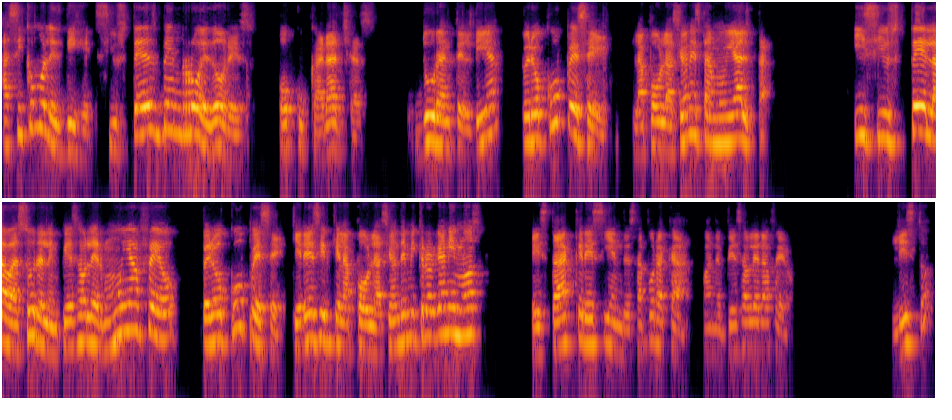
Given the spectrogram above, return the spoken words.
así como les dije, si ustedes ven roedores o cucarachas durante el día, preocúpese, la población está muy alta. Y si usted la basura le empieza a oler muy a feo, Preocúpese, quiere decir que la población de microorganismos está creciendo, está por acá, cuando empieza a oler a feo. ¿Listo?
